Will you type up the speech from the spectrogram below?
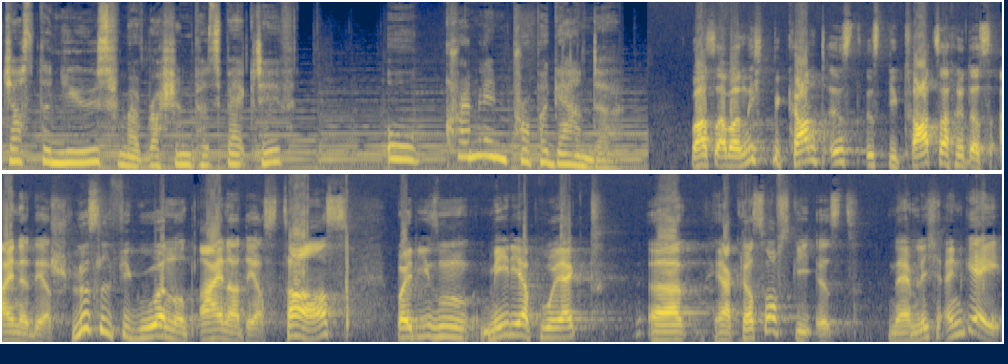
just the news from a Russian perspective? Or Kremlin propaganda? Was aber nicht bekannt ist, ist die Tatsache, dass eine der Schlüsselfiguren und einer der Stars bei diesem Mediaprojekt äh, Herr Krasowski ist, nämlich ein Gay.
